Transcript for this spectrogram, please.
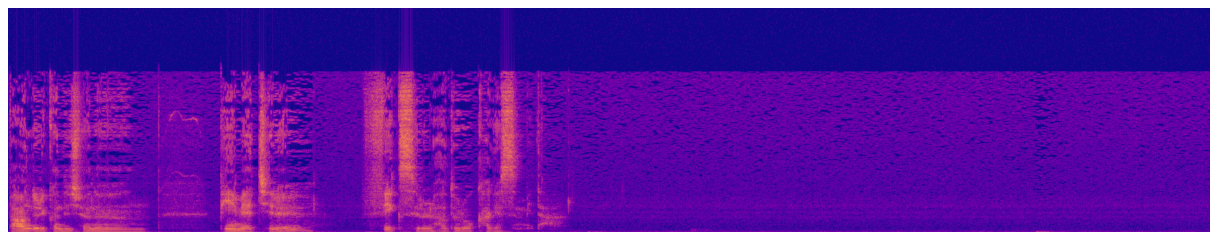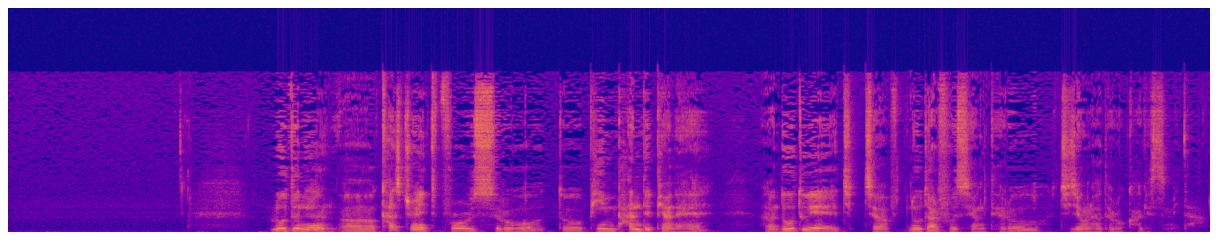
boundary condition은 빔 엣지를 픽스를 하도록 하겠습니다. load는 어, concentrated force로 또 빔 반대편에 어, 노드에 직접 nodal force 형태로 지정을 하도록 하겠습니다.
